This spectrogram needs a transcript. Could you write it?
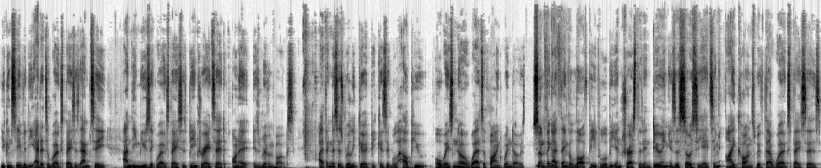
you can see that the editor workspace is empty and the music workspace is being created on it is Rhythmbox. I think this is really good because it will help you always know where to find windows. Something I think a lot of people will be interested in doing is associating icons with their workspaces.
